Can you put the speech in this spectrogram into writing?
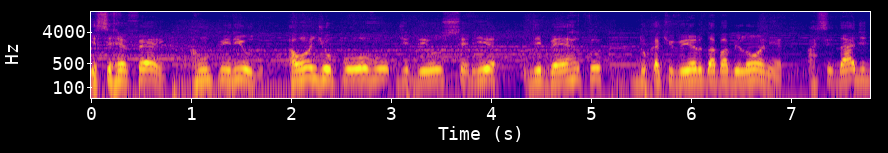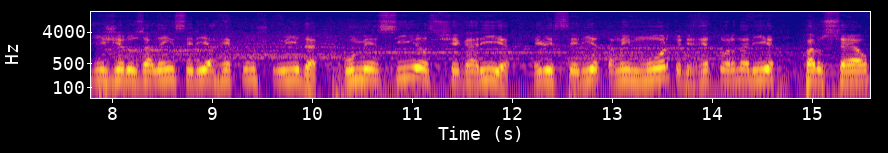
e se referem a um período onde o povo de Deus seria liberto do cativeiro da Babilônia. A cidade de Jerusalém seria reconstruída. O Messias chegaria. Ele seria também morto. Ele retornaria para o céu.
